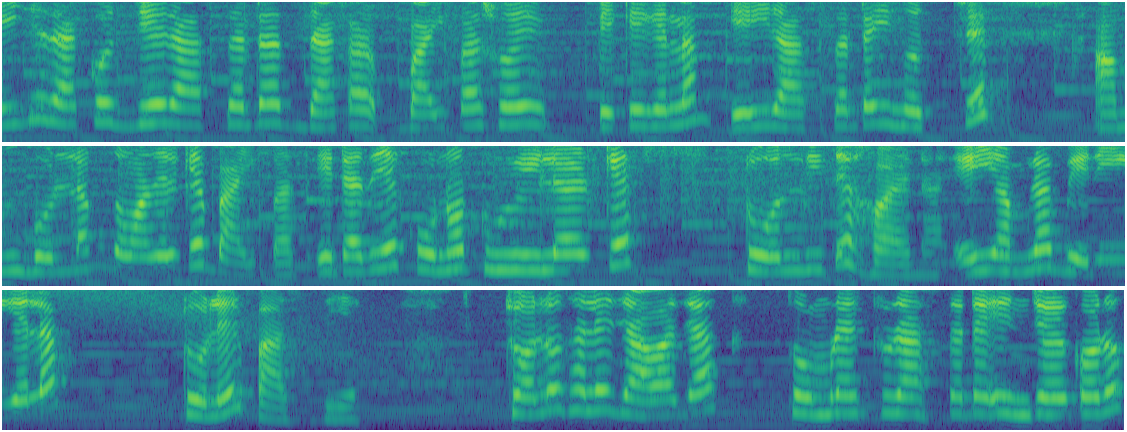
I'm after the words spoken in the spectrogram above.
এই যে দেখো, যে রাস্তাটা দেখা বাইপাস হয়ে পেকে গেলাম, এই রাস্তাটাই হচ্ছে আমি বললাম তোমাদেরকে বাইপাস এটা দিয়ে কোনো টু হুইলারকে টোল দিতে হয় না। এই আমরা বেরিয়ে গেলাম টোলের পাশ দিয়ে। চলো তাহলে যাওয়া যাক। তোমরা একটু রাস্তাটা এনজয় করো।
